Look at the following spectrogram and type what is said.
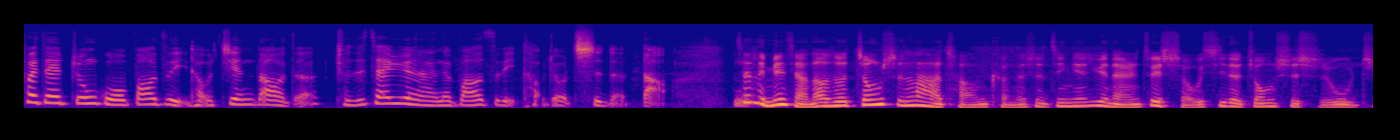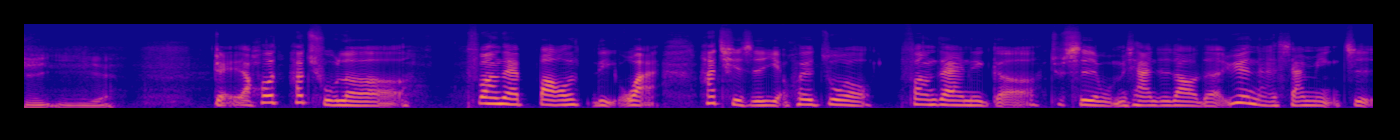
会在中国包子里头见到的，可是在越南的包子里头就吃得到。这里面讲到说，中式腊肠可能是今天越南人最熟悉的中式食物之一耶。对，然后它除了放在包里外，它其实也会做放在那个，就是我们现在知道的越南三明治，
